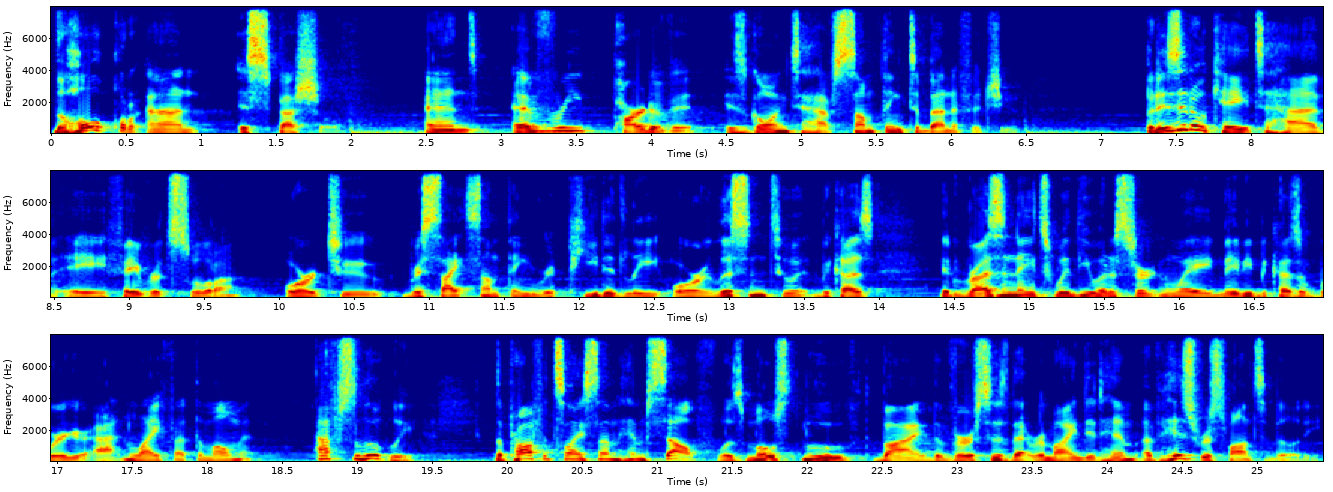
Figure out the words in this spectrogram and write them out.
The whole Quran is special, and every part of it is going to have something to benefit you. But is it okay to have a favorite surah or to recite something repeatedly or listen to it because it resonates with you in a certain way, maybe because of where you're at in life at the moment? Absolutely. The Prophet ﷺ himself was most moved by the verses that reminded him of his responsibility.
